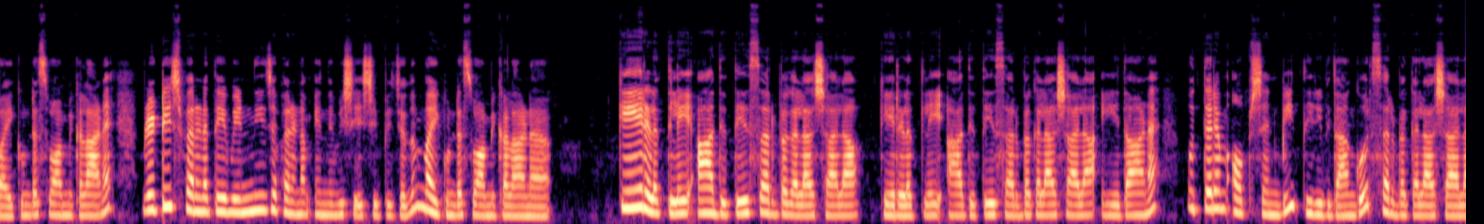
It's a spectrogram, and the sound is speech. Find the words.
വൈകുണ്ഠസ്വാമികളാണ്. ബ്രിട്ടീഷ് ഭരണത്തെ വിൺനീചഭരണം എന്ന് വിശേഷിപ്പിച്ചതും വൈകുണ്ഠസ്വാമികളാണ്. കേരളത്തിലെ ആദ്യത്തെ സർവകലാശാല. കേരളത്തിലെ ആദ്യത്തെ സർവകലാശാല ഏതാണ്? ഉത്തരം ഓപ്ഷൻ ബി. തിരുവിതാംകൂർ സർവകലാശാല.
